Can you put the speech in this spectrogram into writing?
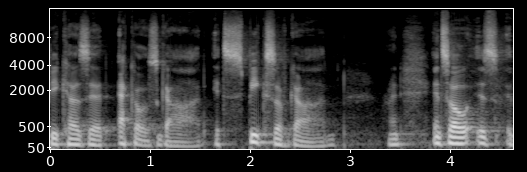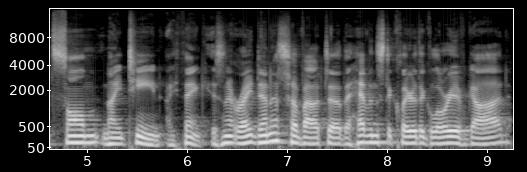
because it echoes God, it speaks of God, right? And so it's, it's Psalm 19, I think, isn't it right, Dennis? About uh, the heavens declare the glory of God.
